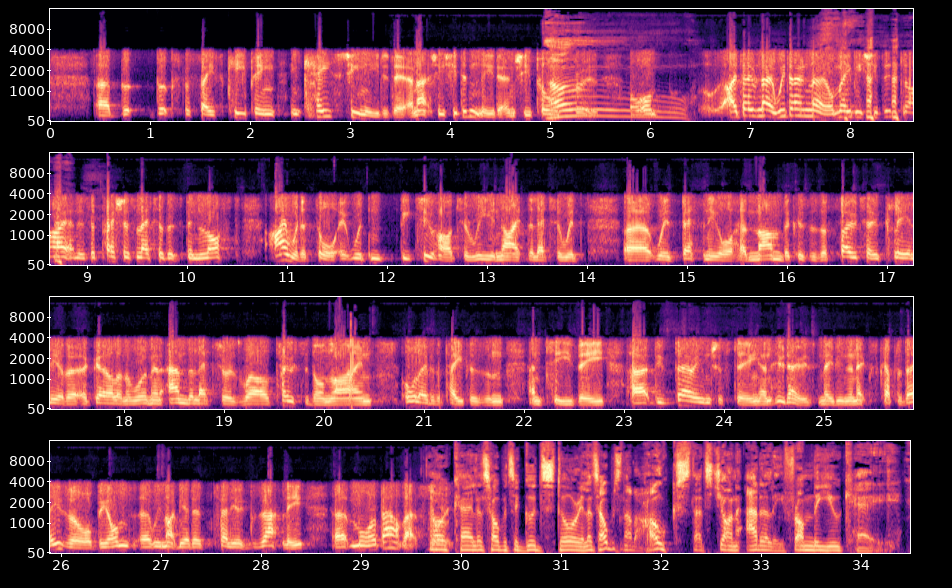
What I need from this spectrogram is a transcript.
uh, books for safekeeping in case she needed it, and actually she didn't need it, and she pulled oh. through. Or, I don't know. We don't know. Or maybe she did die, and it's a precious letter that's been lost. I would have thought it wouldn't be too hard to reunite the letter with uh, with Bethany or her mum because there's a photo clearly of a, a, girl and a woman and the letter as well posted online all over the papers and, and TV. Uh, it'd be very interesting, and who knows, maybe in the next couple of days or beyond, uh, we might be able to tell you exactly uh, more about that story. Okay, let's hope it's a good story. Let's hope it's not a hoax. That's John Adderley from the UK.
